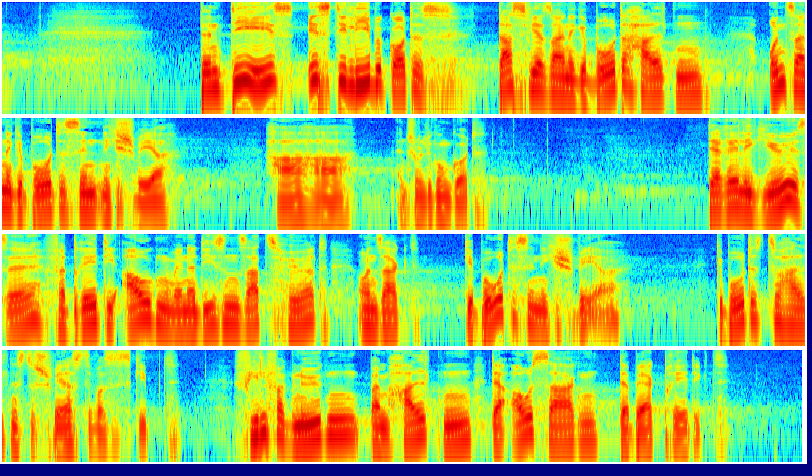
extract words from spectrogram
Denn dies ist die Liebe Gottes, dass wir seine Gebote halten und seine Gebote sind nicht schwer. Haha, ha. Entschuldigung Gott. Der Religiöse verdreht die Augen, wenn er diesen Satz hört und sagt, Gebote sind nicht schwer. Gebote zu halten ist das Schwerste, was es gibt viel Vergnügen beim Halten der Aussagen der Bergpredigt.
